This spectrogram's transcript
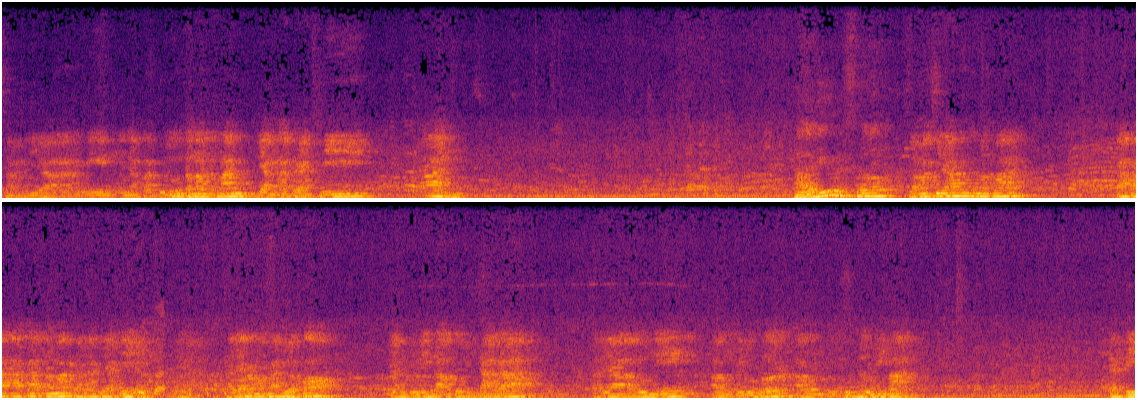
Saya ingin menyapa dulu teman-teman yang ada di An. Wes Selamat siang teman-teman, kakak-kakak, teman dan adik-adik. Ya, saya Romo Sadyoko yang diminta untuk bicara. Saya alumni tahun luhur tahun 75 jadi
